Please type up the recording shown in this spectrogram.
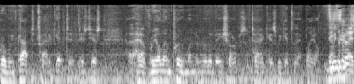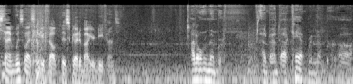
where we've got to try to get to. Is just uh, have real improvement and really be sharp as attack as we get to that playoff. When's the last time? When's the last time you felt this good about your defense? I don't remember. I, I, I can't remember. Uh,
